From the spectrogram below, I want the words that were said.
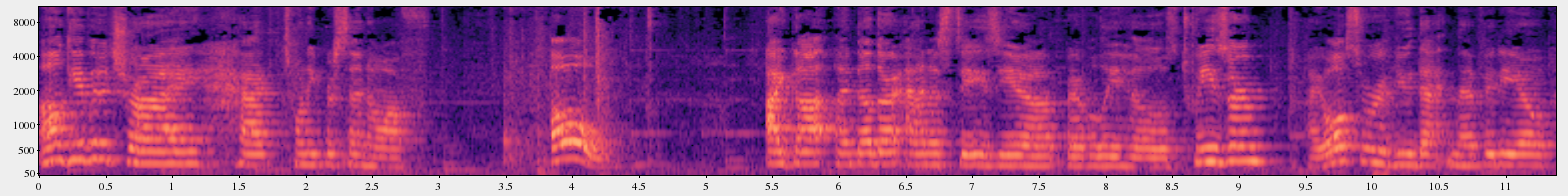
I'll give it a try at 20% off. Oh, I got another Anastasia Beverly Hills tweezer. I also reviewed that in that video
